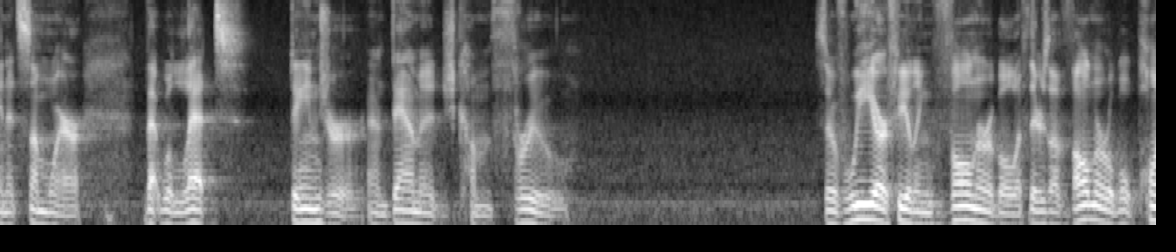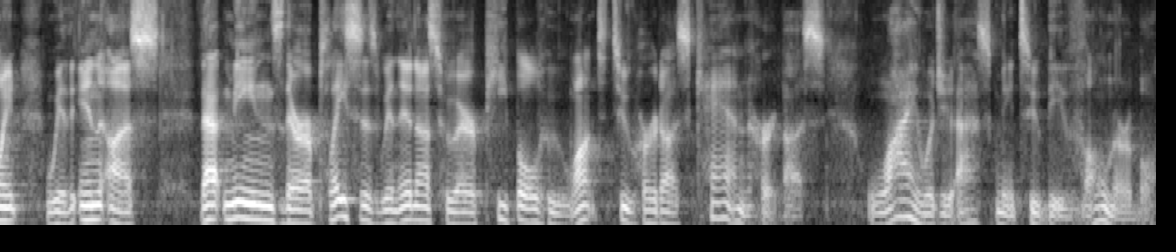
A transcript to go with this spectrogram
in it somewhere that will let danger and damage come through. So, if we are feeling vulnerable, if there's a vulnerable point within us, that means there are places within us where people who want to hurt us can hurt us. Why would you ask me to be vulnerable?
